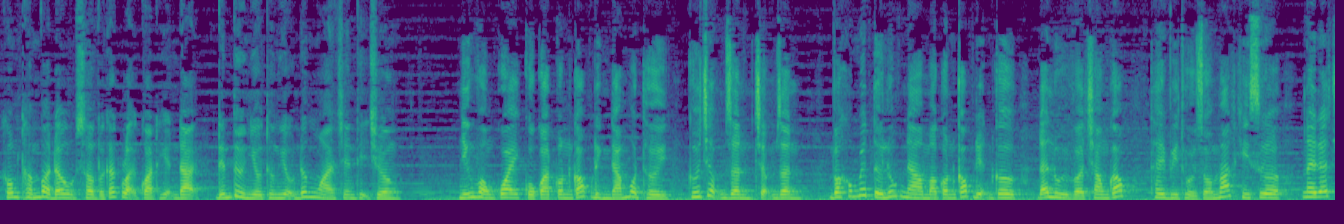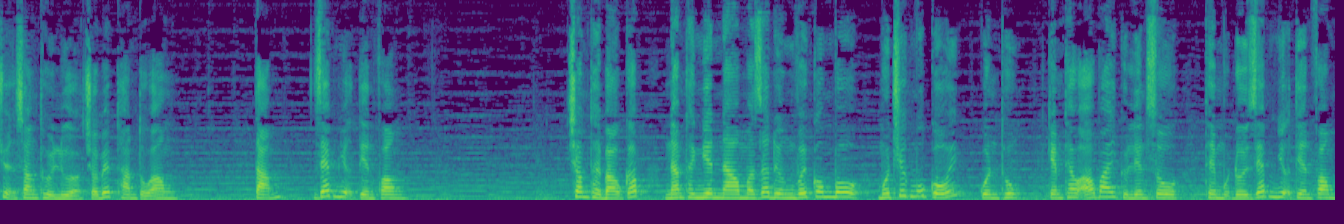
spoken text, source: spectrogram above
không thấm vào đâu so với các loại quạt hiện đại đến từ nhiều thương hiệu nước ngoài trên thị trường. Những vòng quay của quạt con góc đình đám một thời cứ chậm dần chậm dần và không biết từ lúc nào mà con góc điện cơ đã lùi vào trong góc thay vì thổi gió mát khi xưa, nay đã chuyển sang thổi lửa cho bếp than tổ ong. 8. Dép nhựa tiền phong trong thời bao cấp, nam thanh niên nào mà ra đường với combo một chiếc mũ cối, quần thụng kèm theo áo bay của Liên Xô, thêm một đôi dép nhựa tiền phong,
